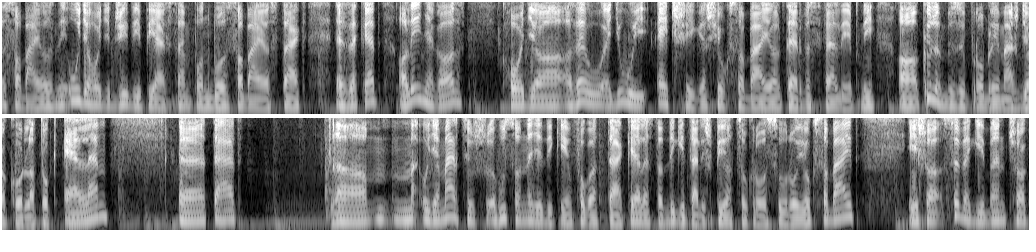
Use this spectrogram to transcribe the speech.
szabályozni. Úgy, ahogy GDPR szempontból szabályozták ezeket. A lényeg az, hogy az EU egy új egységes jogszabályjal tervez fellépni a különböző problémás gyakorlatok ellen. Tehát Uh, ugye március 24-én fogadták el ezt a digitális piacokról szóló jogszabályt, és a szövegében csak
